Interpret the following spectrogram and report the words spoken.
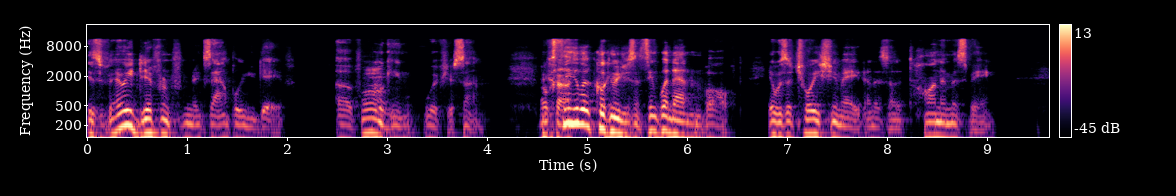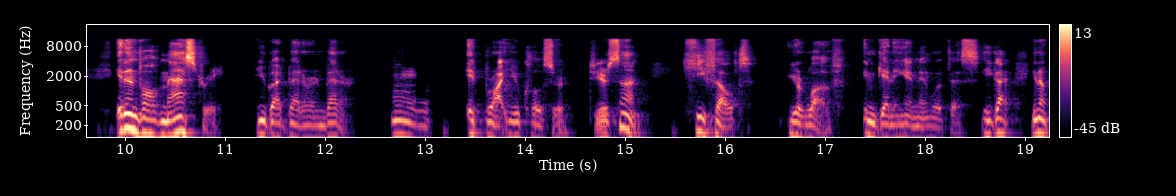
is very different from an example you gave of Hmm. cooking with your son. Because Okay. think about cooking with your son, think what that involved. It was a choice you made and as an autonomous being. It involved mastery. You got better and better. Mm, It brought you closer to your son. He felt your love in getting him in with this. He got, you know,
